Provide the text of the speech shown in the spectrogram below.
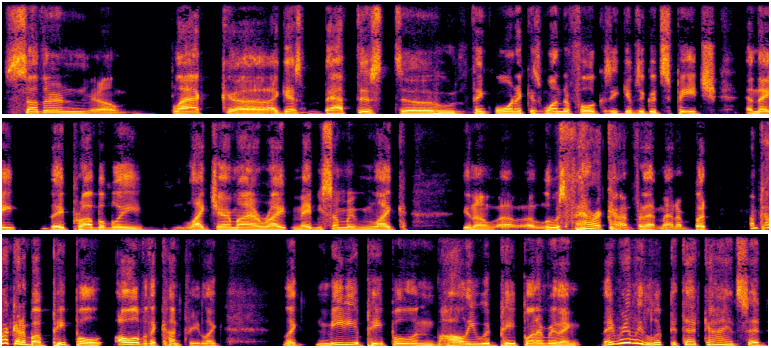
Southern, you know, black, uh, I guess, Baptists uh, who think Warnock is wonderful because he gives a good speech. And they, they probably like Jeremiah Wright. Maybe some of them like, you know, uh, Louis Farrakhan for that matter. But I'm talking about people all over the country, like like media people and Hollywood people and everything. They really looked at that guy and said,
